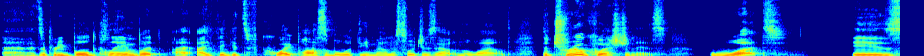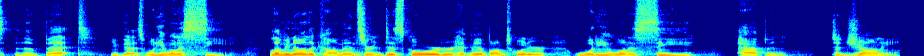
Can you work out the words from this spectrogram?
Uh, that's a pretty bold claim, but I, I think it's quite possible with the amount of switches out in the wild. The true question is, what is the bet, you guys? What do you want to see? Let me know in the comments or in Discord or hit me up on Twitter. What do you want to see happen to Johnny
